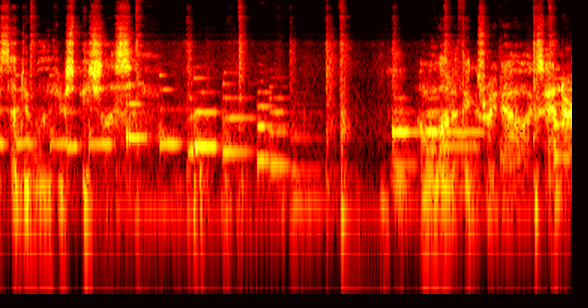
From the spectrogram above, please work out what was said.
I do believe you're speechless. I'm a lot of things right now, Alexander.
